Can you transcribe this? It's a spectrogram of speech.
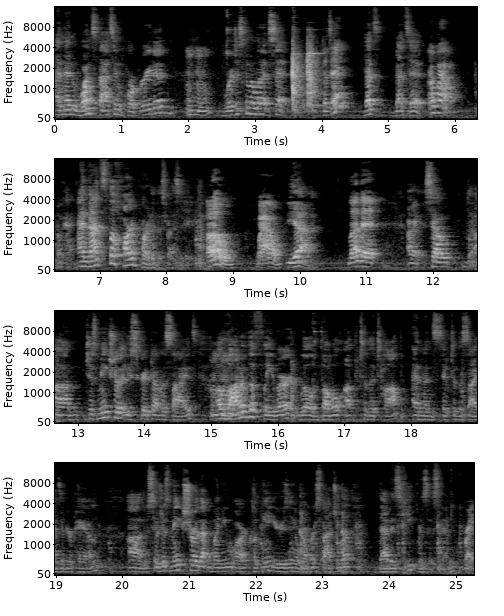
And then once that's incorporated, Mm-hmm. we're just gonna let it sit. That's it? That's that's it. Oh wow. Okay. And that's the hard part of this recipe. Oh wow. Yeah. Love it. So um, just make sure that you scrape down the sides. A Mhm. lot of the flavor will bubble up to the top and then stick to the sides of your pan. Um, so just make sure that when you are cooking it, you're using a rubber spatula that is heat resistant. Right.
